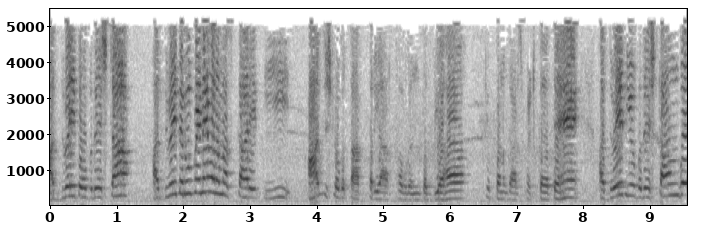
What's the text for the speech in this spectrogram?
अद्वैत उपदेष्टा, अद्वैत रूपे नहीं नमस्कार आद्य श्लोक तात्पर्य गंतव्य टिप्पणकार स्पष्ट कहते हैं अद्वैत उपदेष्टाओं को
